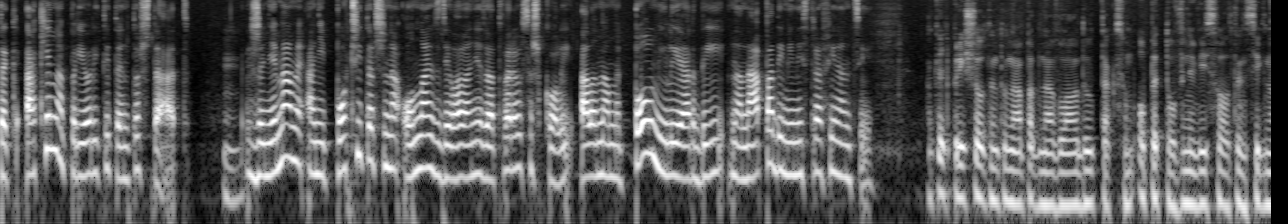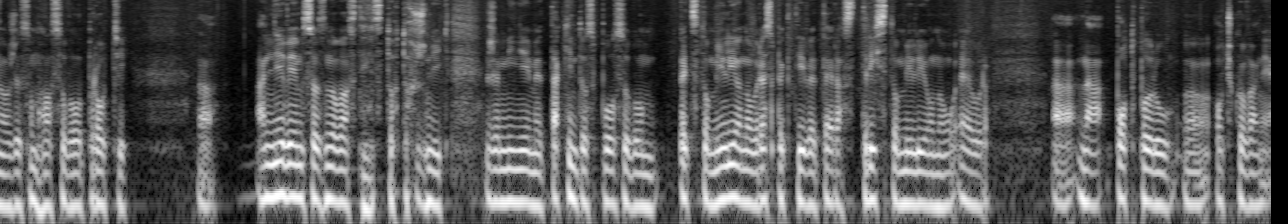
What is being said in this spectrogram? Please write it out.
tak aké má priority tento štát? Hmm. Že nemáme ani počítač na online vzdelávanie, zatvárajú sa školy, ale máme pol miliardy na nápady ministra financí. A keď prišiel tento nápad na vládu, tak som opätovne vyslal ten signál, že som hlasoval proti. A, a neviem sa znova s tým stotožniť, že minieme takýmto spôsobom 500 miliónov, respektíve teraz 300 miliónov eur na podporu e, očkovania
